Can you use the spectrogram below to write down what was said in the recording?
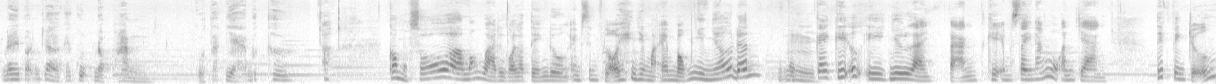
Đây vẫn là cái cuộc độc hành của tác giả bức thư. À, có một số ờ, món quà được gọi là tiện đường em xin lỗi nhưng mà em bỗng nhiên nhớ đến một ừ. cái ký ức y như là bạn khi em say nắng một anh chàng tiếp viên trưởng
